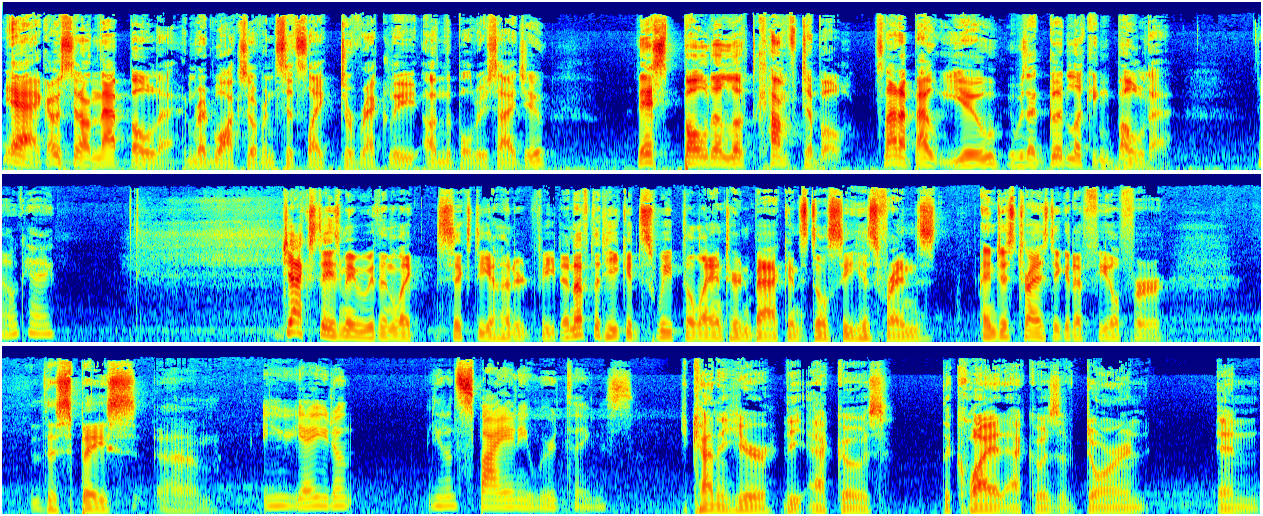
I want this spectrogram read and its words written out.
Yeah, go sit on that boulder. And Red walks over and sits like directly on the boulder beside you. This boulder looked comfortable. It's not about you. It was a good-looking boulder. Okay. Jack stays maybe within like 60, 100 feet, enough that he could sweep the lantern back and still see his friends, and just tries to get a feel for the space. Um, You yeah, you don't you don't spy any weird things. You kind of hear the echoes, the quiet echoes of Doran and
